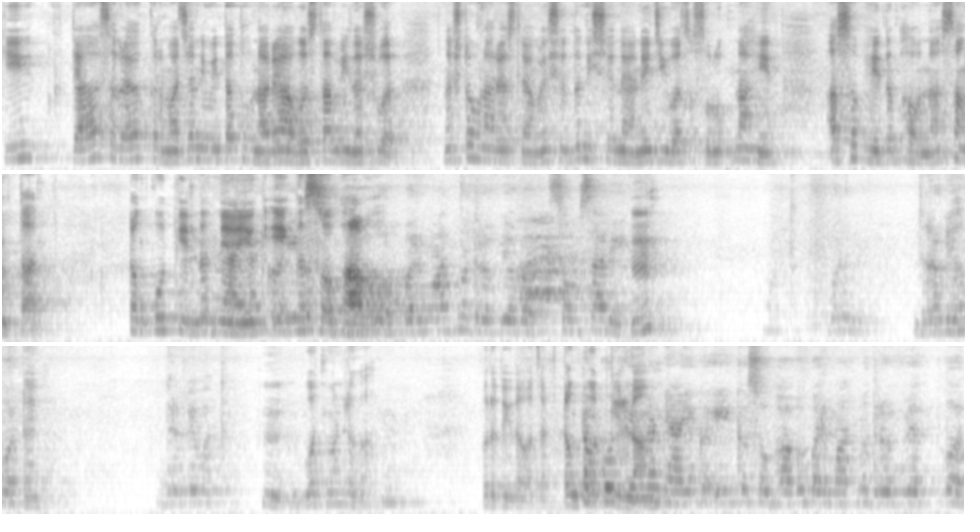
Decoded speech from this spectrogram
की त्या सगळ्या कर्माच्या निमित्तात होणाऱ्या अवस्था विनश्वर नष्ट होणाऱ्या असल्यामुळे शुद्ध निश्चयाने जीवाचं स्वरूप नाहीत असं भेदभावना सांगतात. टंकोत्कीर्ण न्यायक एक स्वभाव. परमात्म द्रव्यवत संसारे. द्रव्य कुठं आहे. द्रव्यवत वत म्हणलं का. परत एकदा वाचा. टंकोत्कीर्ण. न्यायक एक स्वभाव परमात्म द्रव्यवत.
